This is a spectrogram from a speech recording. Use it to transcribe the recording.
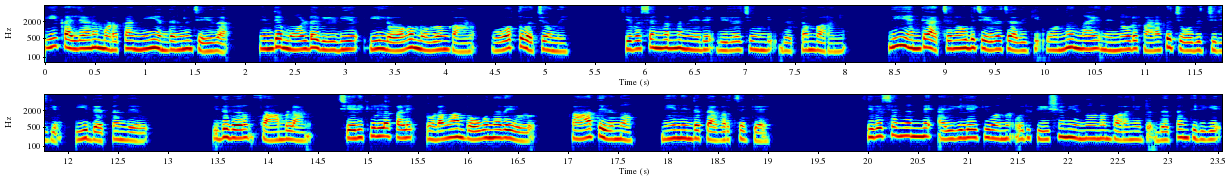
ഈ കല്യാണം മുടക്കാൻ നീ എന്തെങ്കിലും ചെയ്താൽ നിന്റെ മോളുടെ വീഡിയോ ഈ ലോകം മുഴുവൻ കാണും. ഓർത്തു വെച്ചോ നീ? ശിവശങ്കറിന്റെ നേരെ വിരൽ ചൂണ്ടി ദത്തം പറഞ്ഞു. നീ എന്റെ അച്ഛനോട് ചെയ്ത ചതിക്ക് ഒന്നൊന്നായി നിന്നോട് കണക്ക് ചോദിച്ചിരിക്കും ഈ ദത്തൻ ദേവ്. ഇത് വെറും സാമ്പിളാണ്. ശരിക്കുള്ള കളി തുടങ്ങാൻ പോകുന്നതേയുള്ളൂ. കാത്തിരുന്നോ? നീ നിന്റെ തകർച്ചയ്ക്കായി. ശിവശങ്കറിന്റെ അരികിലേക്ക് വന്ന് ഒരു ഭീഷണി എന്നോണം പറഞ്ഞിട്ട് ദത്തൻ തിരികെ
